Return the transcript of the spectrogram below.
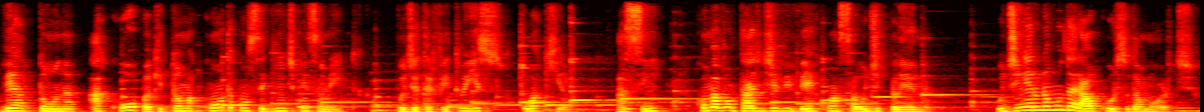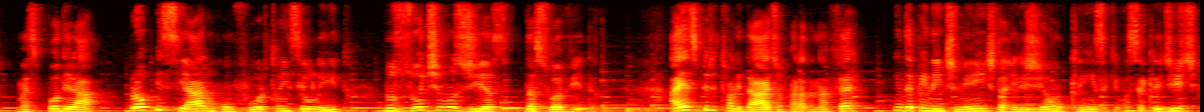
vem à tona a culpa que toma conta com o seguinte pensamento: podia ter feito isso ou aquilo. Assim, como a vontade de viver com a saúde plena. O dinheiro não mudará o curso da morte, mas poderá propiciar um conforto em seu leito nos últimos dias da sua vida. A espiritualidade amparada na fé, independentemente da religião ou crença que você acredite,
